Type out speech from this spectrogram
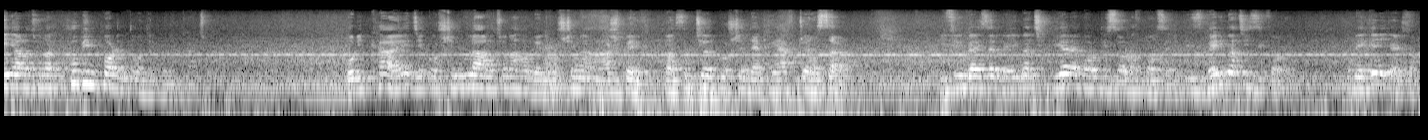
এই আলোচনা খুব ইম্পর্টেন্ট তোমাদের পরীক্ষায় যে কোশ্চেনগুলো আলোচনা হবে কোশ্চেন আসবে conceptual question that you have to answer very much clear about this sort of concept, it is very much easy for you to make any kinds of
